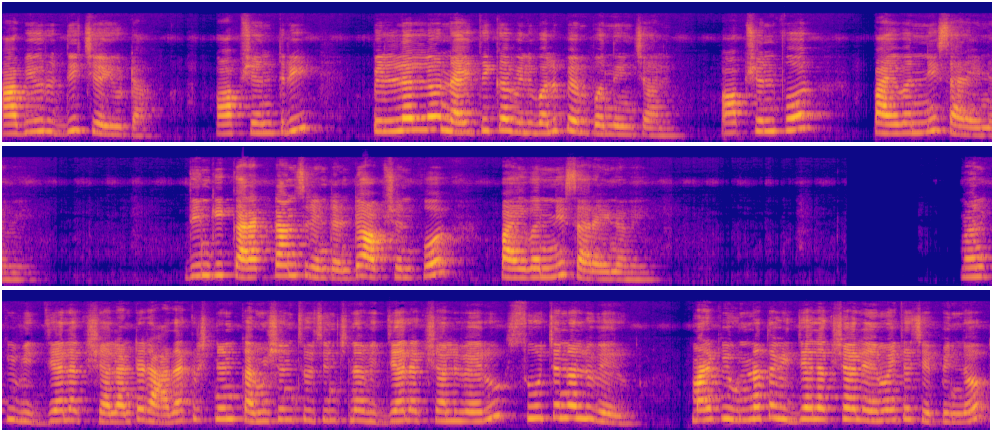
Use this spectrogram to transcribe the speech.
అభివృద్ధి చేయుట. ఆప్షన్ త్రీ పిల్లల్లో నైతిక విలువలు పెంపొందించాలి. ఆప్షన్ ఫోర్ పైవన్నీ సరైనవి. దీనికి కరెక్ట్ ఆన్సర్ ఏంటంటే ఆప్షన్ ఫోర్ పైవన్నీ సరైనవి. మనకి విద్యా లక్ష్యాలు అంటే రాధాకృష్ణన్ కమిషన్ సూచించిన విద్యా లక్ష్యాలు వేరు సూచనలు వేరు. మనకి ఉన్నత విద్యా లక్ష్యాలు ఏమైతే చెప్పిందో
